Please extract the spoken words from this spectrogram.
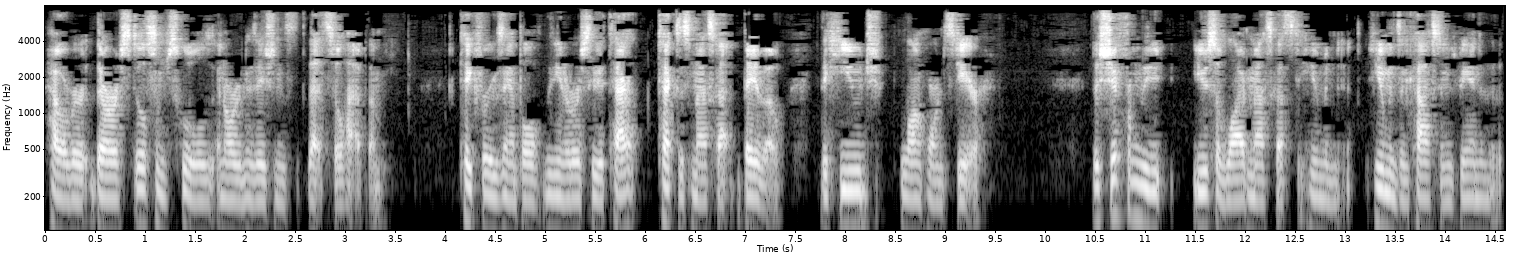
However, there are still some schools and organizations that still have them. Take, for example, the University of Texas mascot Bevo, the huge longhorn steer. The shift from the use of live mascots to human, humans in costumes began in the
